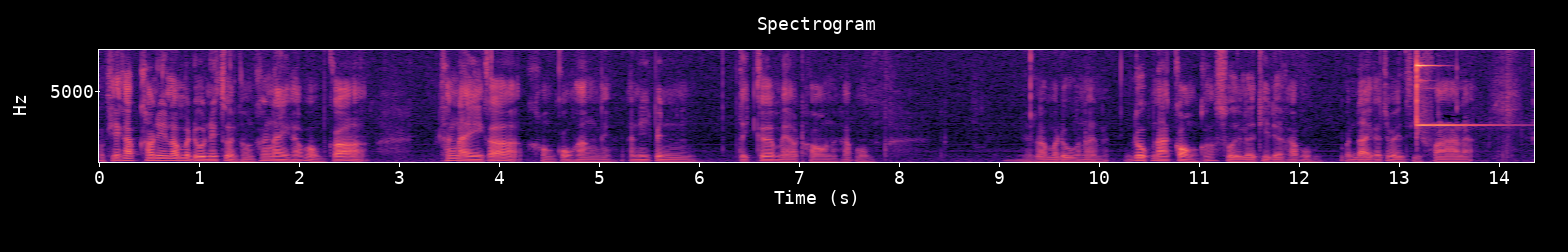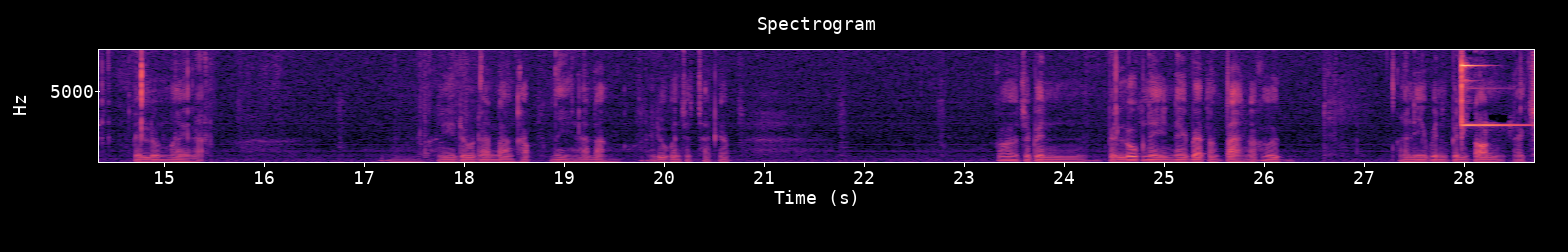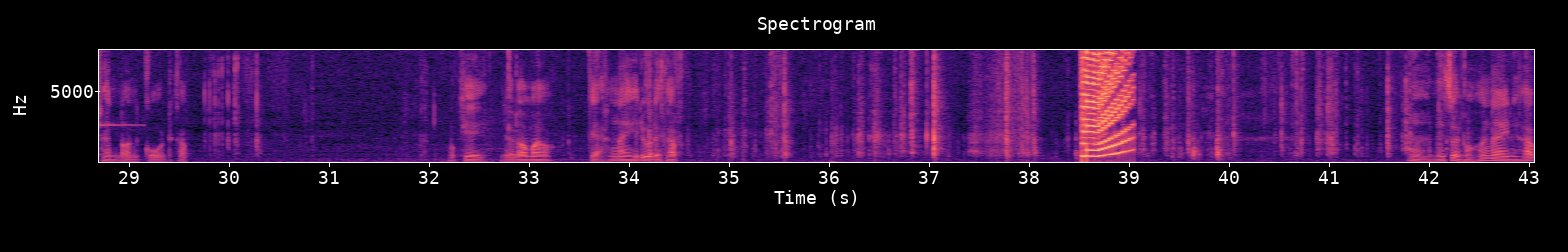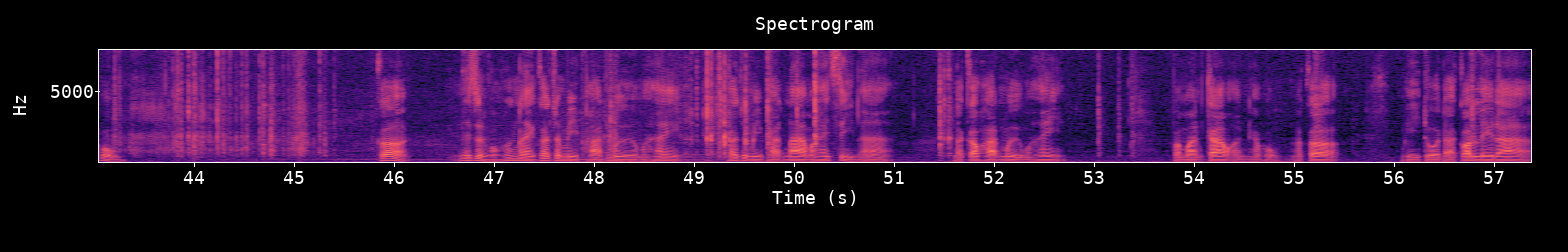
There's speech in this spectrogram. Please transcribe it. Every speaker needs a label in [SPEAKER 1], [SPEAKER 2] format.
[SPEAKER 1] โอเคครับ คราวนี้เรามาดูในส่วนของข้างในครับผมก็ข้างในก็ของโกหังเนี่ยอันนี้เป็นติ๊กเกอร์แมวทองนะครับผมเดี๋ยวเรามาดูข้างในนะรูปหน้ากล่องก็สวยเลยทีเดียวครับผมบันไดก็จะเป็นสีฟ้าละ เป็นรุ่นใหม่ละอันนี้ดูด้านหลังครับ นี่ด้านหลังดูกันชัดๆครับ ก็จะเป็นเป็นรูปในในแบบต่างๆก็คือ อันนี้เป็นเป็นตอนแอคชั่นตอนโกดครับ โอเค เดี๋ยวเรามาแกะข้างในให้ดูเลยครับอ่าในส่วนของข้างในนะครับผม ก็ในส่วนของข้างในก็จะมีพาร์ทมือมาให้ ก็จะมีพาร์ทหน้ามาให้ 4 หน้า แล้วก็พาร์ทมือมาให้ประมาณ 9 อันครับผม แล้วก็มีตัวดากอนเรดาร์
